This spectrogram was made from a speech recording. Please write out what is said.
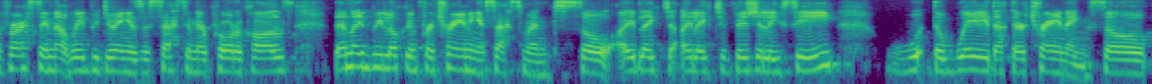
the first thing that we'd be doing is assessing their protocols. Then I'd be looking for training assessment. So I'd like to I like to visually see w- the way that they're training. So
